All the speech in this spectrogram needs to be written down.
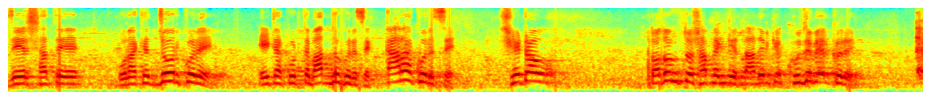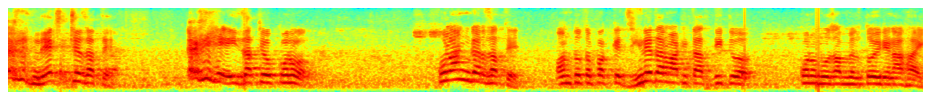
যে এর সাথে ওনাকে জোর করে এইটা করতে বাধ্য করেছে, কারা করেছে, সেটাও তদন্ত সাপেক্ষে তাদেরকে খুঁজে বের করে নেক্সটে যাতে এই জাতীয় কোনো কুলাঙ্গার যাতে অন্তত পক্ষে ঝিনেদার মাটি তার দ্বিতীয় কোনো মোজাম্মেল তৈরি না হয়,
